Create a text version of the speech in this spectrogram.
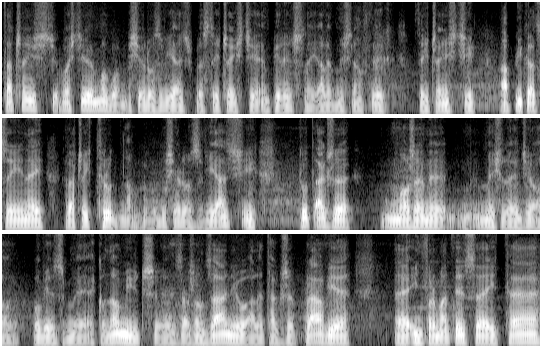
ta część właściwie mogłaby się rozwijać bez tej części empirycznej, ale myślę w, tych, w tej części aplikacyjnej raczej trudno byłoby się rozwijać i tu także możemy myśleć o powiedzmy ekonomii czy zarządzaniu, ale także prawie, e, informatyce i te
